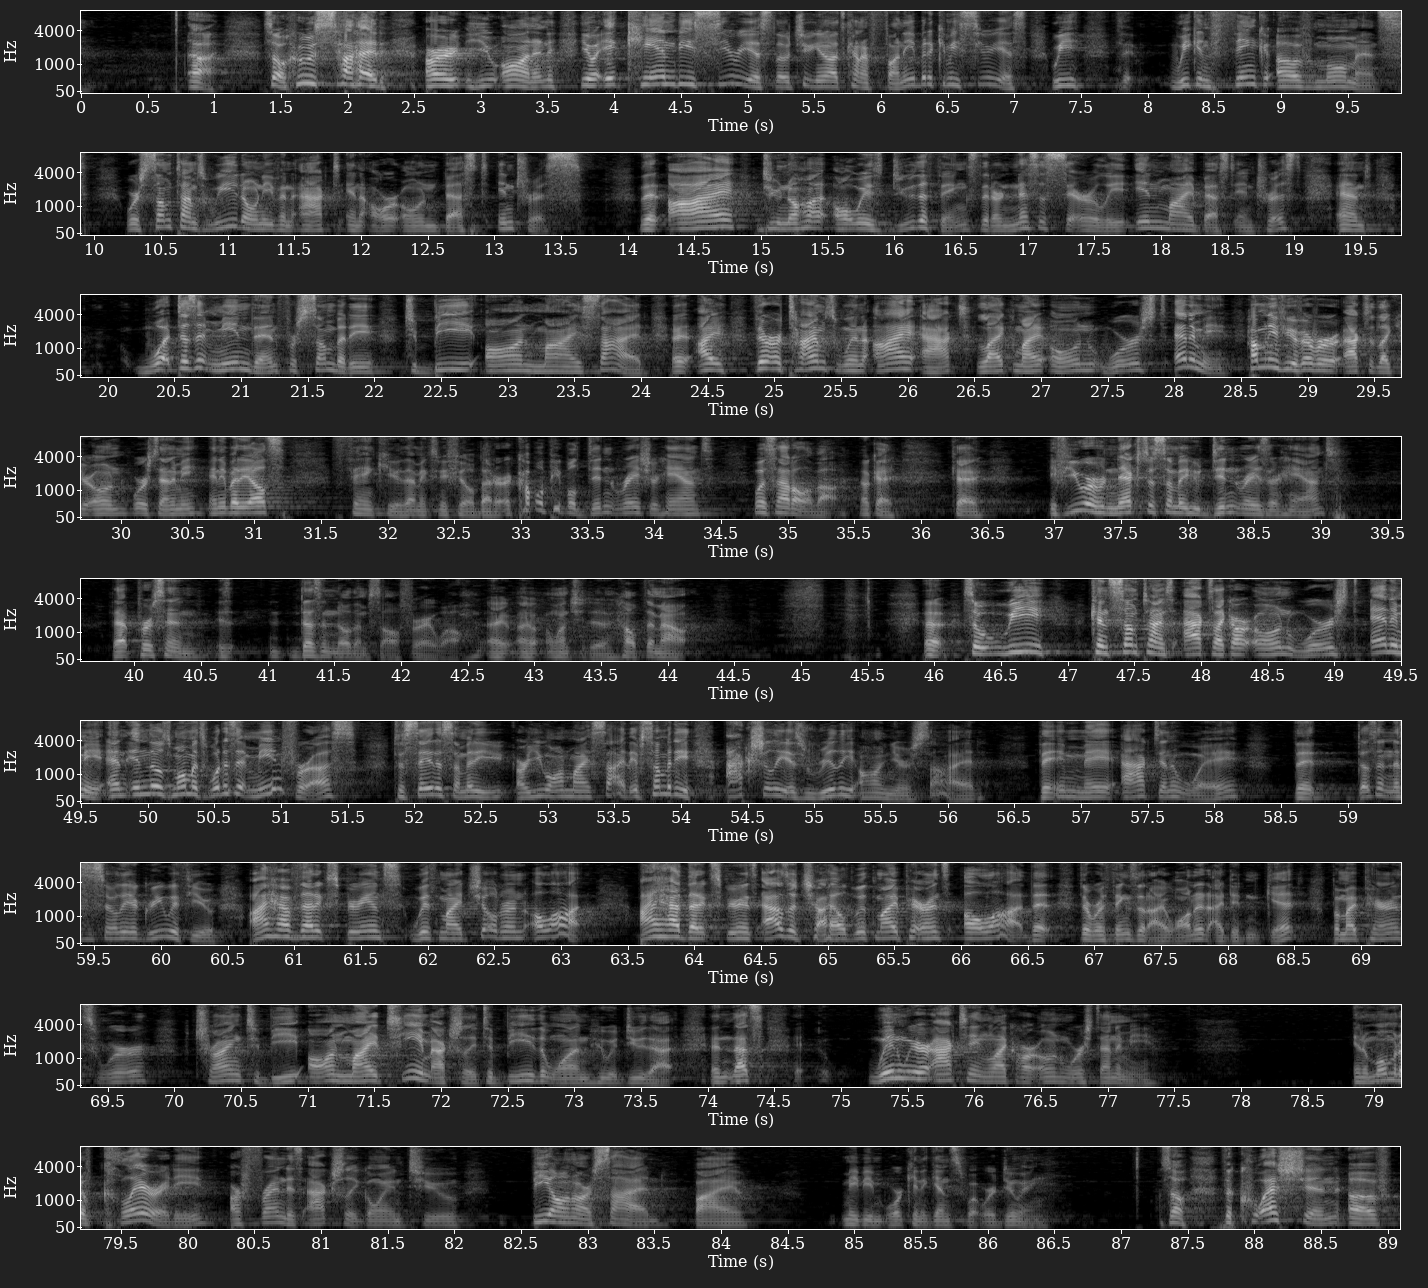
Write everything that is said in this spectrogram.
Uh, so whose side are you on? And you know, it can be serious though too. You know, it's kind of funny, but it can be serious. We th- we can think of moments where sometimes we don't even act in our own best interests. That I do not always do the things that are necessarily in my best interest. And what does it mean then for somebody to be on my side? I, there are times when I act like my own worst enemy. How many of you have ever acted like your own worst enemy? Anybody else? Thank you. That makes me feel better. A couple people didn't raise your hand. What's that all about? Okay. Okay. If you were next to somebody who didn't raise their hand, that person is, doesn't know themselves very well. I, I, want you to help them out. Uh, so we can sometimes act like our own worst enemy. And in those moments, what does it mean for us to say to somebody, Are you on my side? If somebody actually is really on your side, they may act in a way that doesn't necessarily agree with you. I have that experience with my children a lot. I had that experience as a child with my parents a lot, that there were things that I wanted I didn't get, but my parents were trying to be on my team, actually, to be the one who would do that. And that's when we're acting like our own worst enemy. In a moment of clarity, our friend is actually going to be on our side by maybe working against what we're doing. So the question of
